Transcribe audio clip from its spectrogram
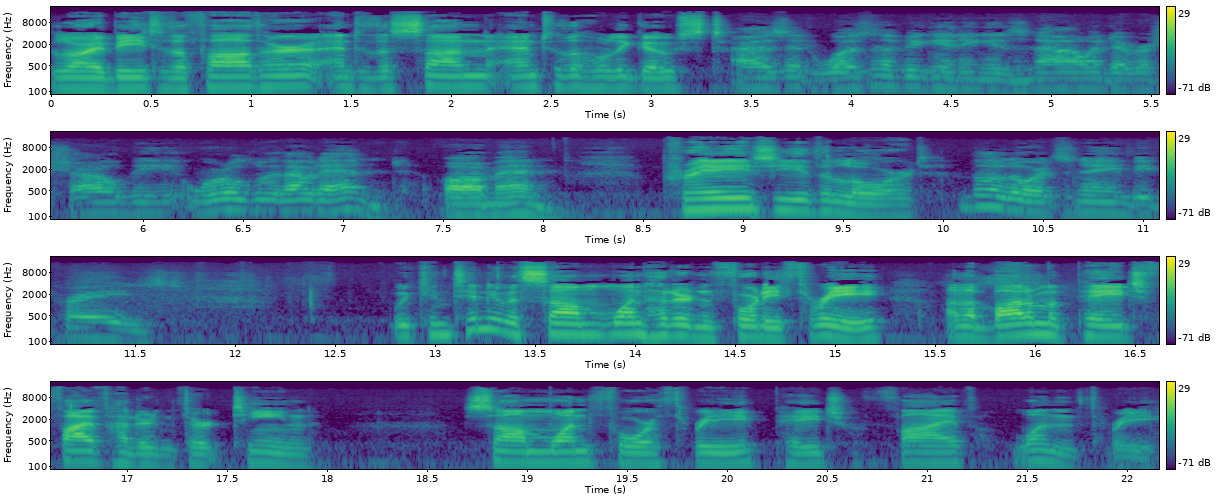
Glory be to the Father, and to the Son, and to the Holy Ghost. As it was in the beginning, is now, and ever shall be, world without end. Amen. Praise ye the Lord. The Lord's name be praised. We continue with Psalm 143 on the bottom of page 513. Psalm 143, page 513.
